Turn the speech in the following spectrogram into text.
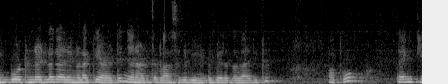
ഇമ്പോർട്ടന്റ് ആയിട്ടുള്ള കാര്യങ്ങളൊക്കെ ആയിട്ട് ഞാൻ അടുത്ത ക്ലാസ്സിൽ വീണ്ടും വരുന്നതായിരിക്കും. അപ്പോൾ താങ്ക്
